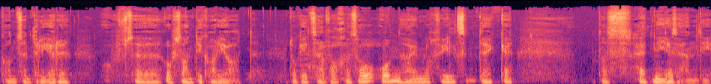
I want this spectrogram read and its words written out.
konzentrieren kann aufs, äh, aufs Antiquariat. Da gibt es einfach so unheimlich viel zu entdecken. Das hat nie ein Ende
